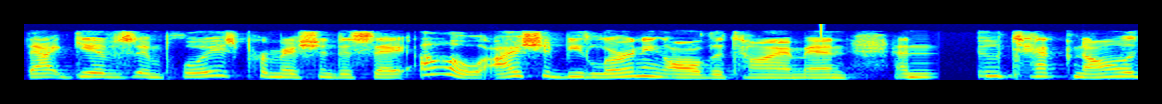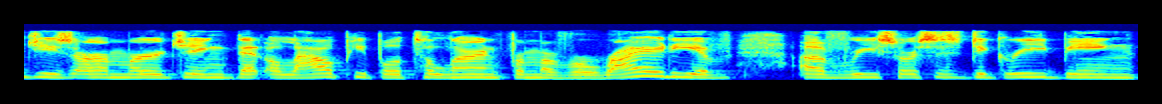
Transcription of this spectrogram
that gives employees permission to say, "Oh, I should be learning all the time," and and new technologies are emerging that allow people to learn from a variety of, of resources, Degreed being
